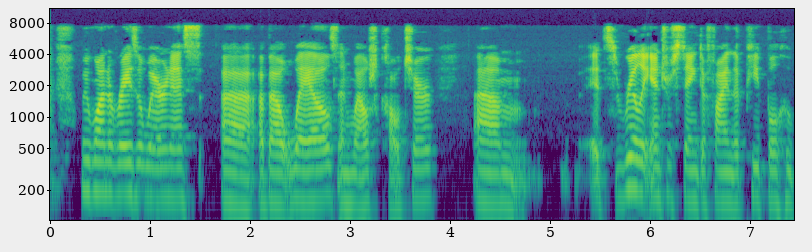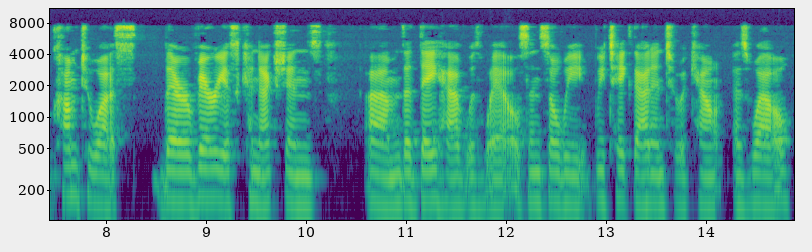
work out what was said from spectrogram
we want to raise awareness uh, about Wales and Welsh culture. Um, it's really interesting to find the people who come to us, their various connections um, that they have with Wales. And so we, we take that into account as well.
